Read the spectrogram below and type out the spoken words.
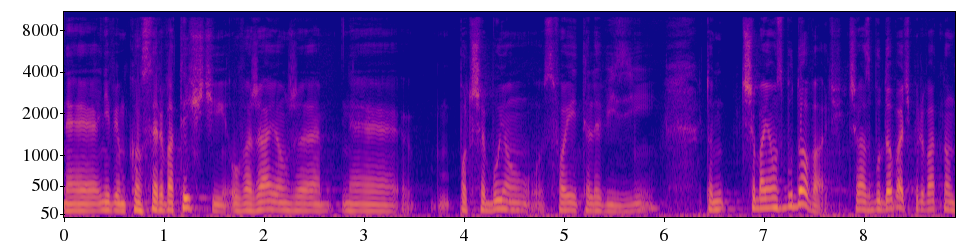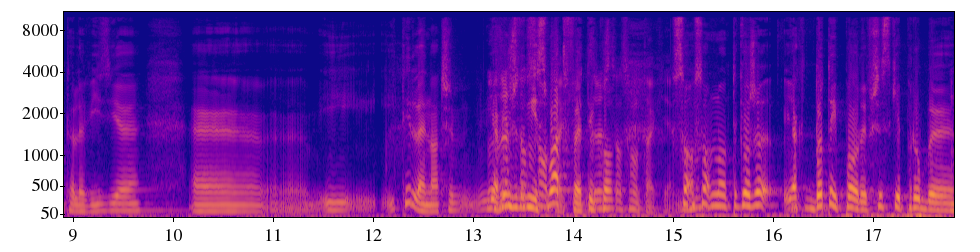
e, nie wiem, konserwatyści uważają, że e, potrzebują swojej telewizji, to trzeba ją zbudować. Trzeba zbudować prywatną telewizję i, i tyle. Znaczy, No ja wiem, że to nie jest łatwe, takie, tylko są takie. są, są, no, tylko, że jak do tej pory wszystkie próby,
